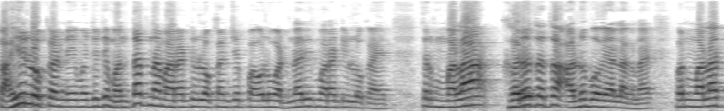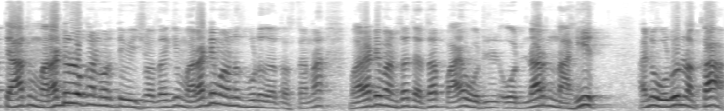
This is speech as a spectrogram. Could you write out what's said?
काही लोकांनी म्हणजे जे म्हणतात ना मराठी लोकांचे पाऊल वाढणारीच मराठी लोक आहेत तर मला खरं त्याचा अनुभव यायला लागला आहे पण मला त्यात मराठी लोकांवरती विश्वास आहे की मराठी माणूस पुढे जात असताना मराठी माणसं त्याचा पाय ओढ ओढणार नाहीत आणि उडू नका.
